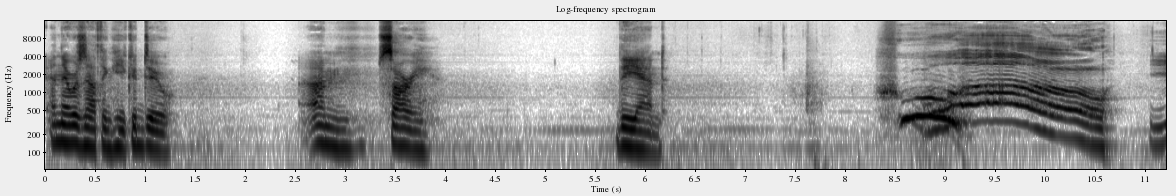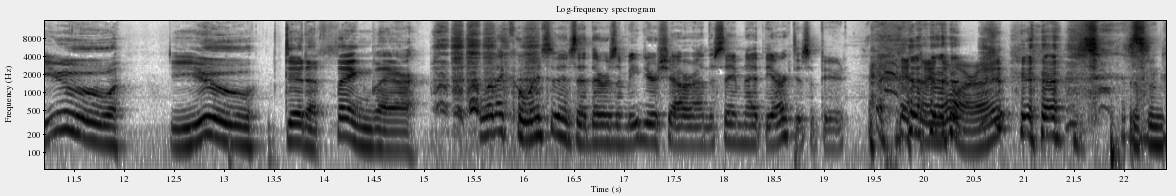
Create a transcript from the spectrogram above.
and there was nothing he could do. I'm sorry. The end. Whoa! You, you did a thing there. What a coincidence that there was a meteor shower on the same night the Ark disappeared. I know, right? isn't,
